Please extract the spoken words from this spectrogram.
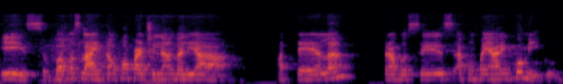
Isso, vamos lá. Então, compartilhando ali a, a tela para vocês acompanharem comigo.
